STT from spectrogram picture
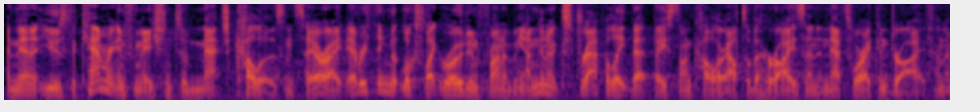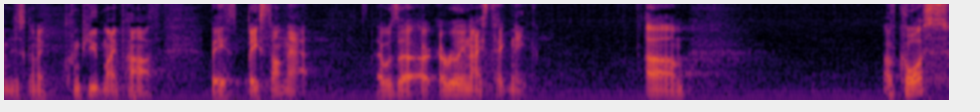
And then it used the camera information to match colors and say, all right, everything that looks like road in front of me, I'm going to extrapolate that based on color out to the horizon, and that's where I can drive. And I'm just going to compute my path based, based on that. That was a, a really nice technique. Um, of course,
